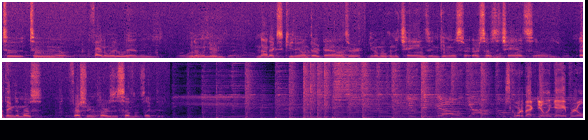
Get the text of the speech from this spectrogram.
to to find a way to win. And you know, when you're not executing on third downs or you know moving the chains and giving us ourselves a chance, um, I think the most frustrating part is it's self-inflicted. Quarterback Dillon Gabriel,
